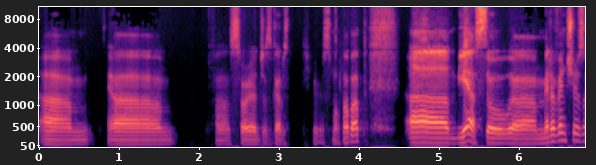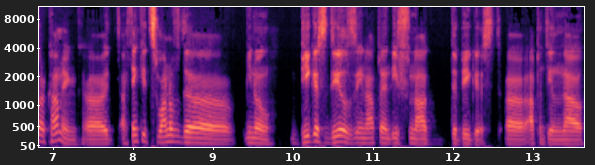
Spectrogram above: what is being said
Um, oh, sorry, I just got a small pop-up. Um, yeah, so uh, Meta Ventures are coming. Uh, I think it's one of the you know biggest deals in Upland, if not the biggest uh, up until now,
